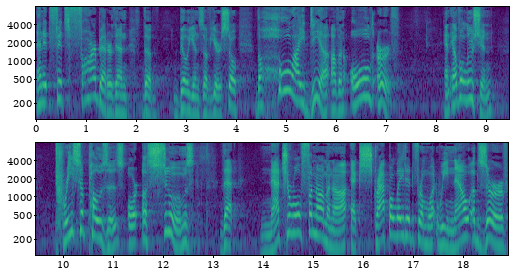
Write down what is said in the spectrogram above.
and it fits far better than the billions of years. So, the whole idea of an old earth and evolution presupposes or assumes that natural phenomena extrapolated from what we now observe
